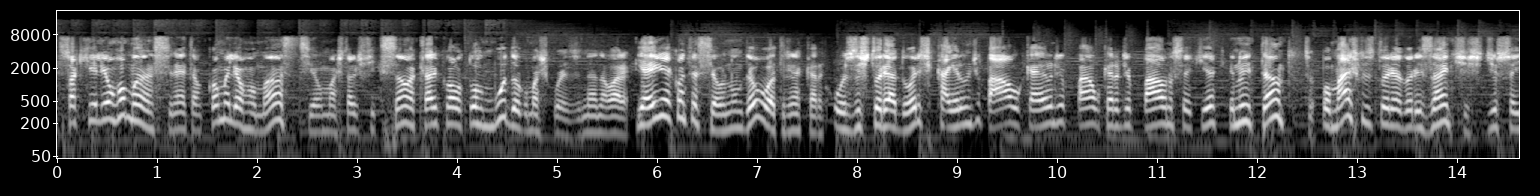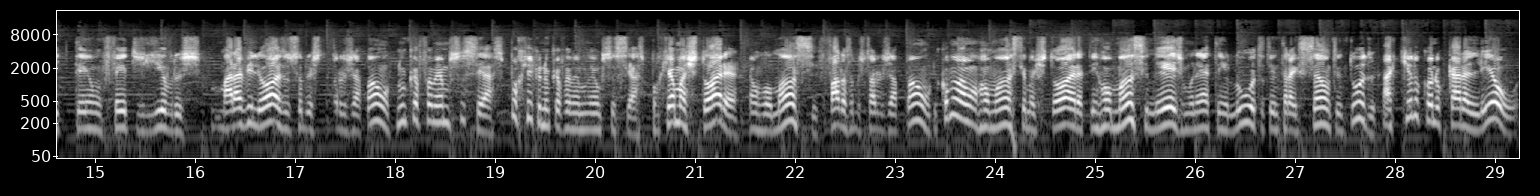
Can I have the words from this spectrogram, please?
Só que ele é um romance, né? Então, como ele é um romance, é uma história de ficção, é claro que o autor muda algumas coisas, né, na hora. E aí o que aconteceu? Não deu outra, né, cara? Os historiadores caíram de pau, caíram de pau, caíram de pau, não sei o quê. E, no entanto, por mais que os historiadores antes disso aí tenham feito livros maravilhosos sobre a história do Japão, nunca foi o mesmo sucesso. Por que, que nunca foi o mesmo, mesmo sucesso? Porque é uma história, é um romance, fala sobre a história do Japão, e como é um romance, tem uma história, tem romance mesmo, né? Tem luta, tem traição, tem tudo. Aquilo, quando o cara leu,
